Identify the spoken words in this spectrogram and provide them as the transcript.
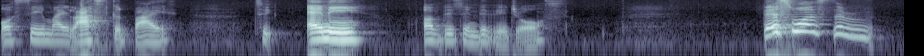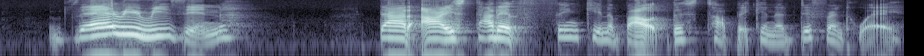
or say my last goodbye any of these individuals. This was the very reason that I started thinking about this topic in a different way.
